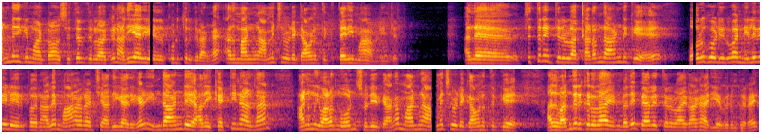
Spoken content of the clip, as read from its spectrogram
அனுமதிக்க மாட்டோம். சித்திரை திருவிழாக்குன்னு அதிகாரிகள் கொடுத்துருக்குறாங்க. அது மாண்புமிகு அமைச்சருடைய கவனத்துக்கு தெரியுமா அப்படின்ட்டு. அந்த சித்திரை திருவிழா கடந்த ஆண்டுக்கு ஒரு கோடி ரூபாய் நிலுவையில் இருப்பதனாலே மாநகராட்சி அதிகாரிகள் இந்த ஆண்டு அதை கட்டினால்தான் அனுமதி வழங்குவோம்னு சொல்லியிருக்காங்க. மாண்பு அமைச்சருடைய கவனத்திற்கு அது வந்திருக்கிறதா என்பதை பேரவைத் தலைவர் வாயிலாக அறிய விரும்புகிறேன்.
